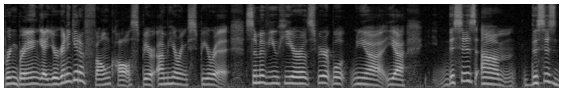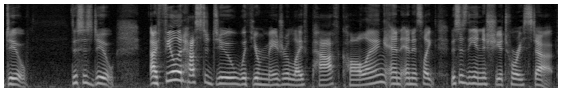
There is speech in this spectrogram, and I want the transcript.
bring, bring. Yeah, you're gonna get a phone call. Spirit, I'm hearing spirit. Some of you here, spirit will. Yeah, yeah. This is um, this is due. This is due. I feel it has to do with your major life path calling and and it's like this is the initiatory step.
